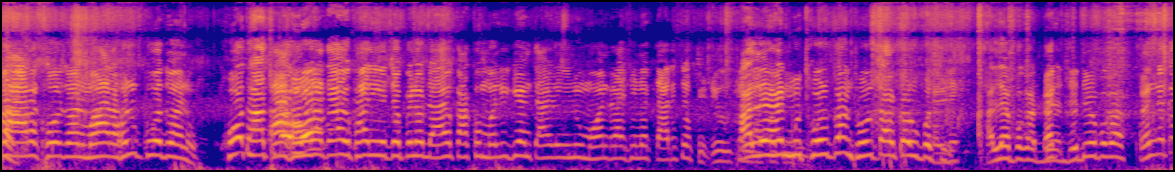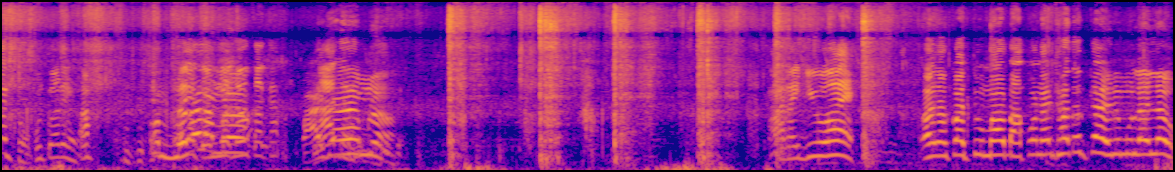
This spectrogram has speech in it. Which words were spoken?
તારે ખોદવાનું મારે હનું ખોદવાનું ખોદ આ હાથમાં હો. હમણાં તારું ખાલી એ તો પેલો ડાયો કાકો મળી ગયો ને તારે એનું મોન રાખીને તારી તો પેટે ઉઠી હાલે હેડ હું થોડું કામ થોડું તાર કરું પછી. હાલે પગા જજો પગા એને કઈ ઢોકું કરે આમ મેલે હમણાં પાઈ જાય હમણાં. આ રહી ગયું હોય. અરે કો તું માર બાપો નહીં થતો કે કઈ હું લઈ લઉં.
